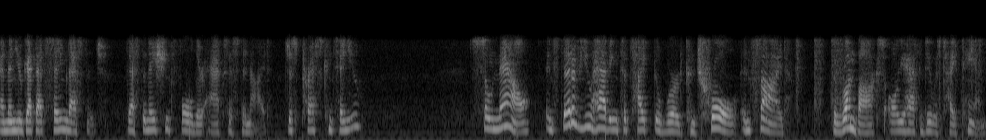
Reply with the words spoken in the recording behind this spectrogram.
and then you get that same message destination folder access denied. Just press continue. So now, instead of you having to type the word control inside the run box, all you have to do is type pan,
